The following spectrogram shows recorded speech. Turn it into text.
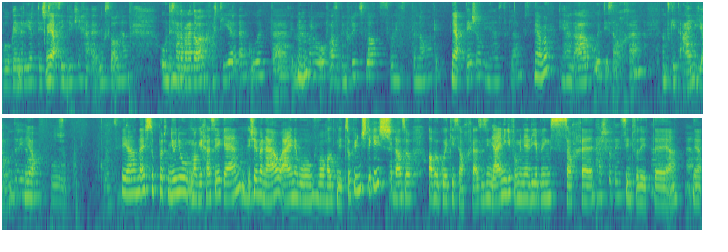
wo generiert ist, dass ja. sie wirklich eine Auswahl haben. Und es mhm. hat aber auch hier im Quartier einen guten, äh, beim mhm. Römerhof, also beim Kreuzplatz, wo jetzt den Namen gibt. Ja. Déjà-vu heisst es, glaube ich. Ja, die haben auch gute Sachen. Und es gibt einige andere noch, ja. wo gut sind. Ja, nein, ist super. Nunu mag ich auch sehr gerne. Mhm. Ist eben auch einer, wo, wo halt nicht so günstig ist, genau. also, aber gute Sachen. Also sind ja. einige von meinen Lieblingssachen von sind von dort, ja. Äh, ja. ja.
